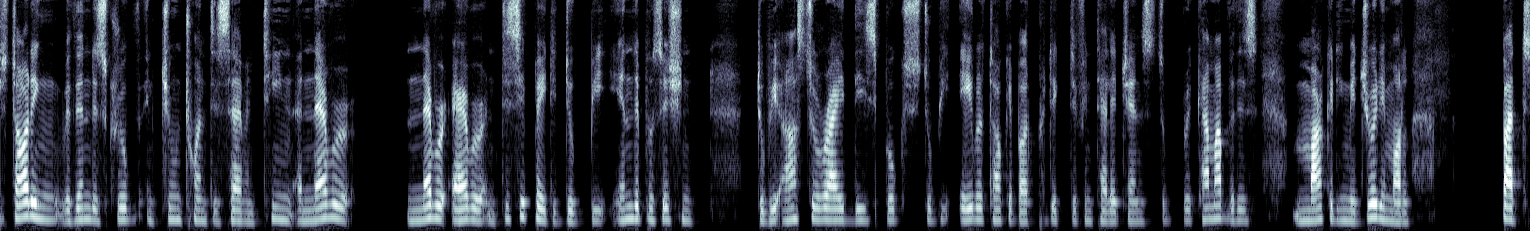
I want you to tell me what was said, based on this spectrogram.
starting within this group in june 2017 i never never ever anticipated to be in the position to be asked to write these books to be able to talk about predictive intelligence to come up with this marketing maturity model but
